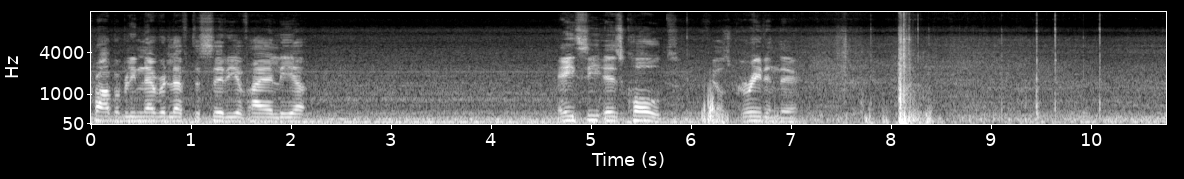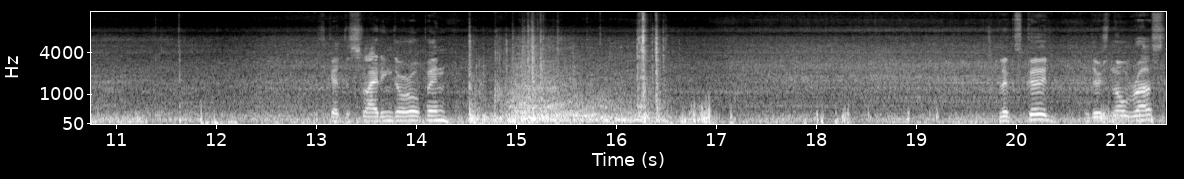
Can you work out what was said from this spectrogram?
Probably never left the city of Hialeah. AC is cold. Feels great in there. Get the sliding door open. Looks good. There's no rust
